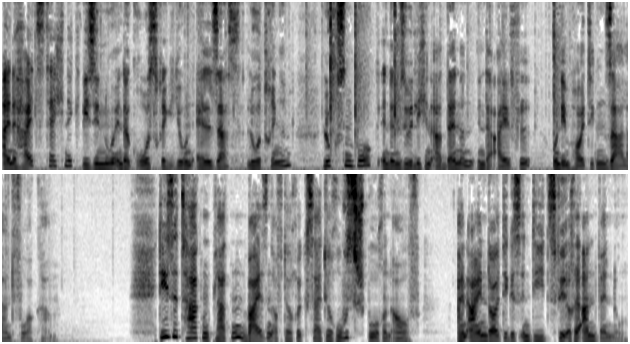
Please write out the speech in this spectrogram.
Eine Heiztechnik, wie sie nur in der Großregion Elsass, Lothringen, Luxemburg, in den südlichen Ardennen, in der Eifel und im heutigen Saarland vorkam. Diese Takenplatten weisen auf der Rückseite Rußspuren auf, ein eindeutiges Indiz für ihre Anwendung.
